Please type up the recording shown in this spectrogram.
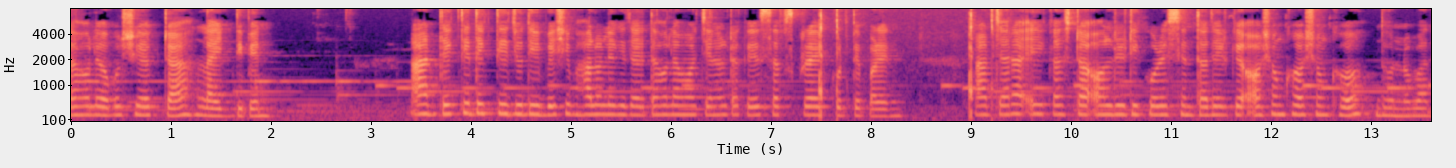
তাহলে অবশ্যই একটা লাইক দিবেন। আর দেখতে দেখতে যদি বেশি ভালো লেগে যায়, তাহলে আমার চ্যানেলটাকে সাবস্ক্রাইব করতে পারেন। আর যারা এই কাজটা অলরেডি করেছেন, তাদেরকে অসংখ্য অসংখ্য ধন্যবাদ।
